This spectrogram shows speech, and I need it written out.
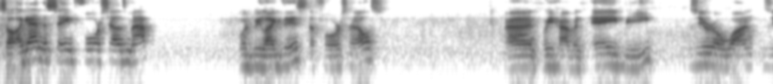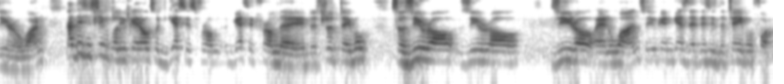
So again, the same four cells map would be like this, the four cells. And we have an A, B, 0, 1, 0, 1. Now this is simple, you can also guess it from, guess it from the, the truth table. So 0, 0, 0 and 1. So you can guess that this is the table for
